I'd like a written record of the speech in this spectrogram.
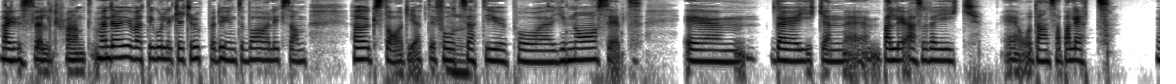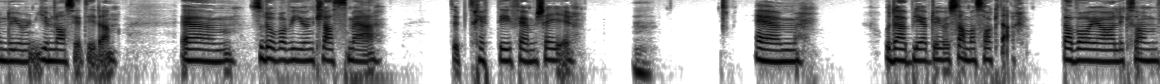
faktiskt väldigt skönt. Men det har ju varit i olika grupper, det är ju inte bara liksom högstadiet, det fortsatte ju på eh, gymnasiet, eh, där jag gick, en, eh, alltså där jag gick och dansade ballett under gym- gymnasietiden. Eh, så då var vi ju en klass med typ 35 tjejer. Mm. Eh, och där blev det ju samma sak där. Där var jag liksom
